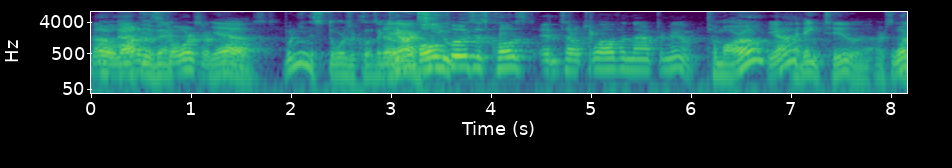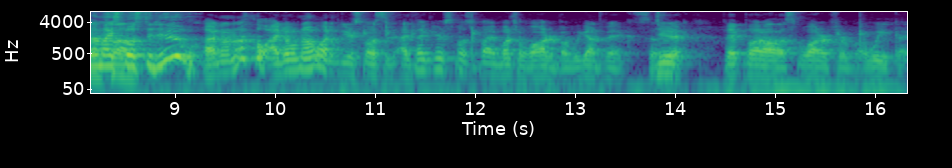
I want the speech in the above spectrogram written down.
No, Oh, a lot of the the event. stores are Yeah. closed. What do you mean the stores are closed? I The guarantee Whole you Foods is closed until twelve in the afternoon. tomorrow. Yeah. I think two or What or am I supposed to do? I don't know. I don't know what you're supposed to. I think you're supposed to buy a bunch of water, but we got Vic. So Dude. Vic, Vic bought all this water for a week. I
